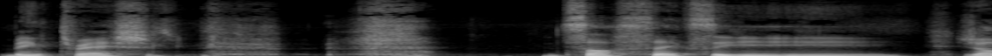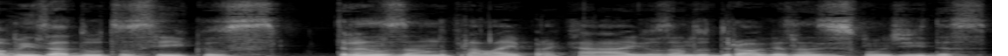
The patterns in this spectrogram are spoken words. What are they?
bem trash. Só sexo e, e jovens adultos ricos transando pra lá e pra cá e usando drogas nas escondidas.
